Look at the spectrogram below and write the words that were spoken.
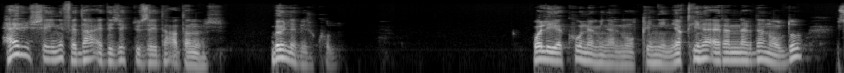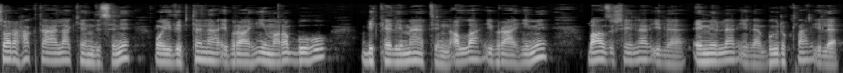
her şeyini feda edecek düzeyde adanır. Böyle bir kul. وَلِيَكُونَ مِنَ الْمُوقِنِينَ Yakine erenlerden oldu. Sonra Hak Teala kendisini وَاِذِ ابْتَلَى İbrahim رَبُّهُ بِكَلِمَاتٍ Allah İbrahim'i bazı şeyler ile, emirler ile, buyruklar ile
